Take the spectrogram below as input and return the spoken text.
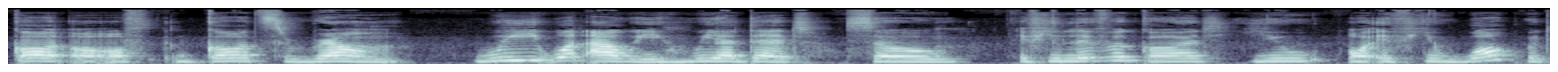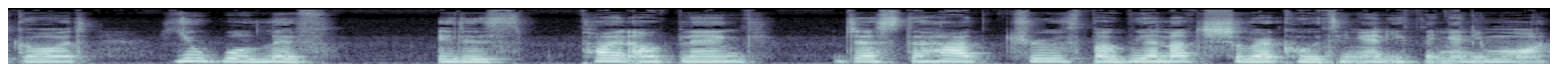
god or of god's realm we what are we? We are dead. So if you live with god you or if you walk with god you will live. It is point out blank just the hard truth, but we are not sugarcoating anything anymore.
